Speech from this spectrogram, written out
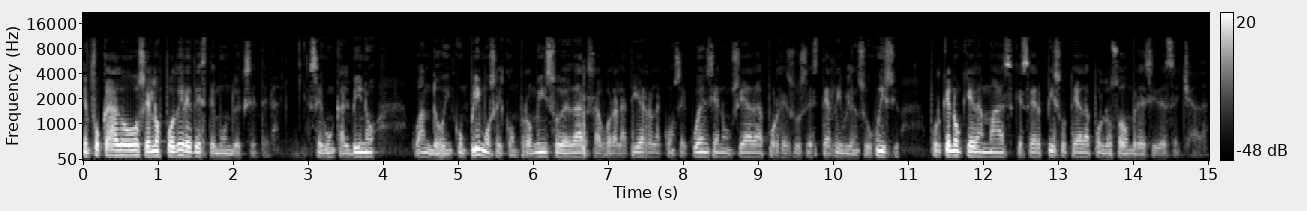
enfocados en los poderes de este mundo, etc. Según Calvino, cuando incumplimos el compromiso de dar sabor a la tierra, la consecuencia anunciada por Jesús es terrible en su juicio, porque no queda más que ser pisoteada por los hombres y desechada.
